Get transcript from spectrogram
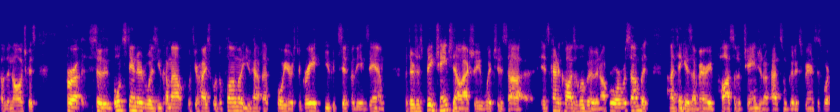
of the knowledge because for so the old standard was you come out with your high school diploma, you'd have to have four years degree, you could sit for the exam. But there's this big change now actually, which is uh, it's kind of caused a little bit of an uproar with some, but I think is a very positive change, and I've had some good experiences where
